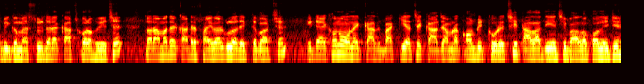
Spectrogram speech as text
অভিজ্ঞ ম্যাস্টুর দ্বারা কাজ করা হয়েছে। তো আমাদের কাঠের ফাইবারগুলো দেখতে পাচ্ছেন। এটা এখনও অনেক কাজ বাকি আছে, কাজ আমরা কমপ্লিট করেছি। তালা দিয়েছি ভালো কোয়ালিটির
